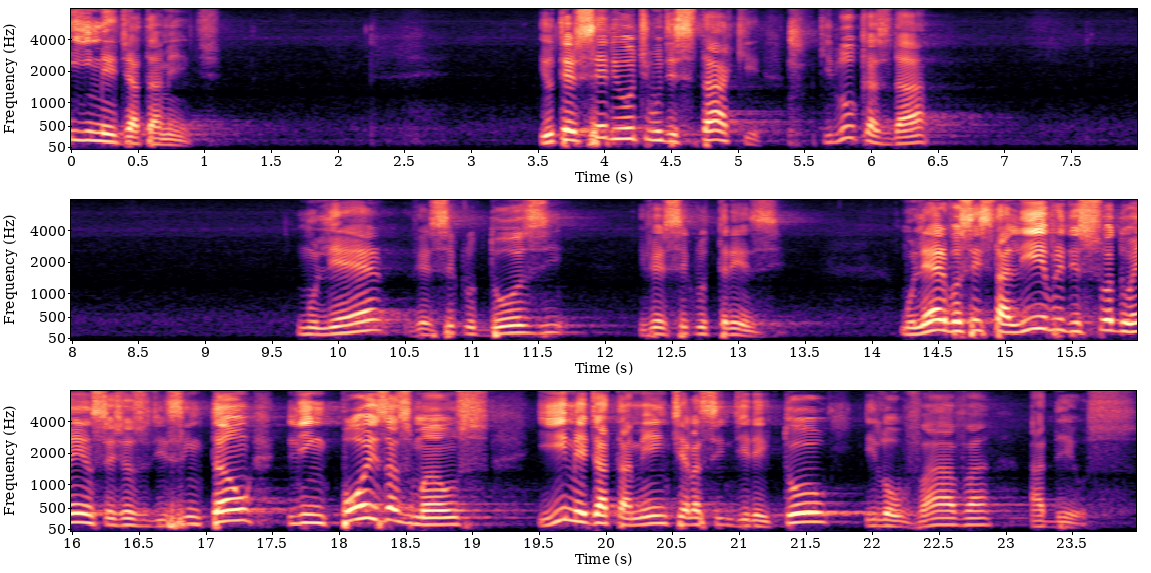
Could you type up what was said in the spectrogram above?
imediatamente. E o terceiro e último destaque que Lucas dá, mulher, versículo 12 e versículo 13. Mulher, você está livre de sua doença, Jesus disse. Então lhe impôs as mãos e imediatamente ela se endireitou e louvava a Deus.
